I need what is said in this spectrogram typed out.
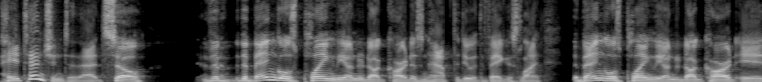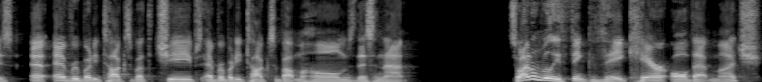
pay attention to that. So the the Bengals playing the underdog card doesn't have to do with the Vegas line. The Bengals playing the underdog card is everybody talks about the Chiefs, everybody talks about Mahomes, this and that. So I don't really think they care all that much.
